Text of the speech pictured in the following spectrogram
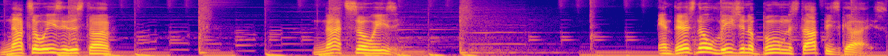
Not so easy this time. Not so easy. And there's no Legion of Boom to stop these guys.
